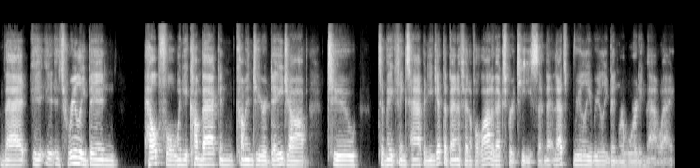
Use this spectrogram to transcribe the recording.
that it, it's really been helpful when you come back and come into your day job to to make things happen. You get the benefit of a lot of expertise, and that, that's really, really been rewarding that way.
